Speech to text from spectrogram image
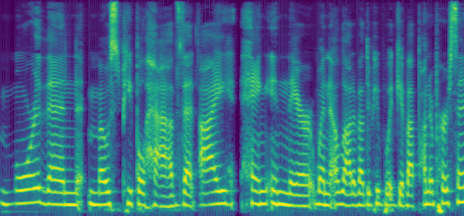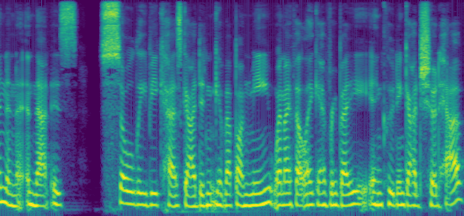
more than most people have. That I hang in there when a lot of other people would give up on a person, and and that is." Solely because God didn't give up on me when I felt like everybody, including God, should have.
